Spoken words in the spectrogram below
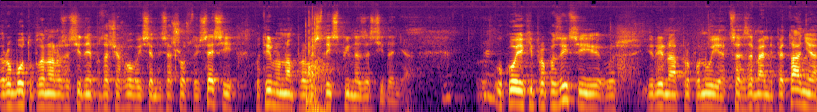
роботу пленарного засідання позачергової 76-ї сесії, потрібно нам провести спільне засідання. У кого які пропозиції, ось Ірина пропонує це земельні питання,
